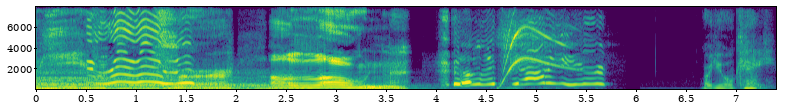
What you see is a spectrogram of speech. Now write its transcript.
Leave her alone. Let's get out of here. Are you okay?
